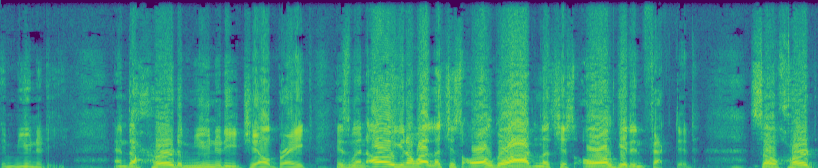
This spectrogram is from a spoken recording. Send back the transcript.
immunity. And the herd immunity jailbreak is when, oh, you know what, let's just all go out and let's just all get infected. So herd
